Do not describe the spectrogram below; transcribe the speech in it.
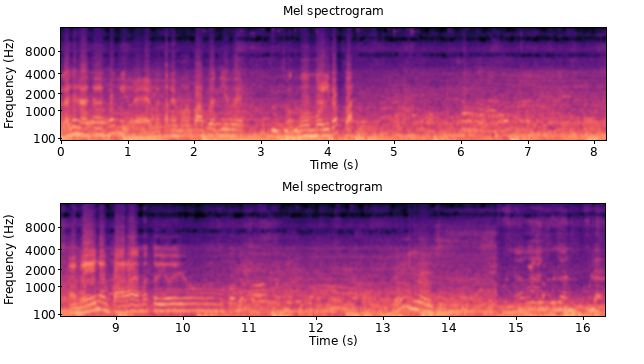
Naganda nga ata bagyo eh. Manta kayo mga babagyo eh. Magmumol ka pa. Ay, mainam para matuyo yung Bayless. Ulan, ulan, ulan.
